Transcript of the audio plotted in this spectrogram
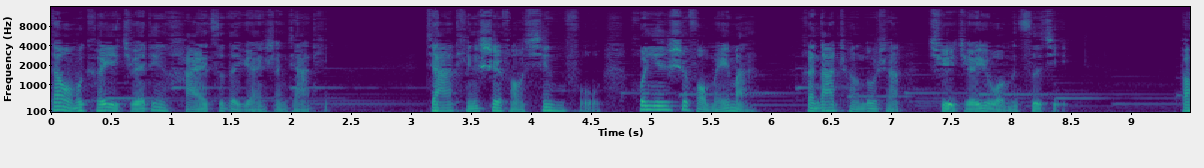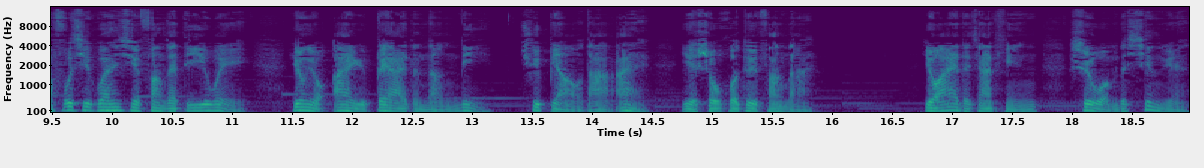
但我们可以决定孩子的原生家庭。家庭是否幸福，婚姻是否美满，很大程度上取决于我们自己。把夫妻关系放在第一位，拥有爱与被爱的能力，去表达爱，也收获对方的爱。有爱的家庭是我们的幸运，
